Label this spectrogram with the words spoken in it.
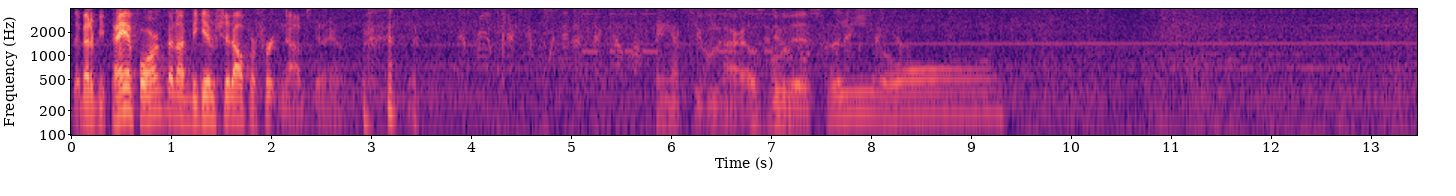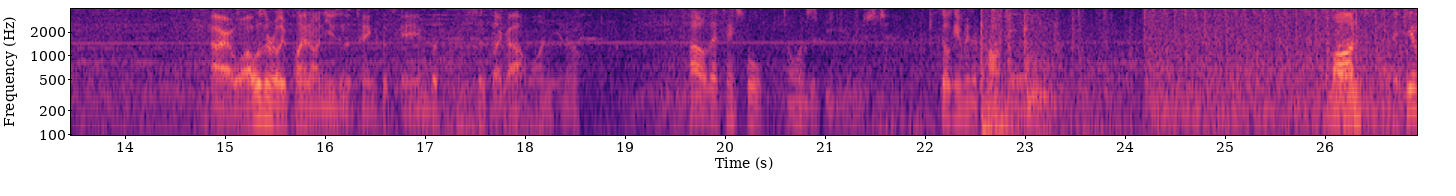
They better be paying for him. Better not be giving shit out for free. No, I'm just kidding. Picking up CDs All on right, some let's do this. Leroy. All right. Well, I wasn't really planning on using a tank this game, but since I got one, you know, Oh, that tank's full. No wonder. must be used. Still give me the pop though. Come on. Thank you.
